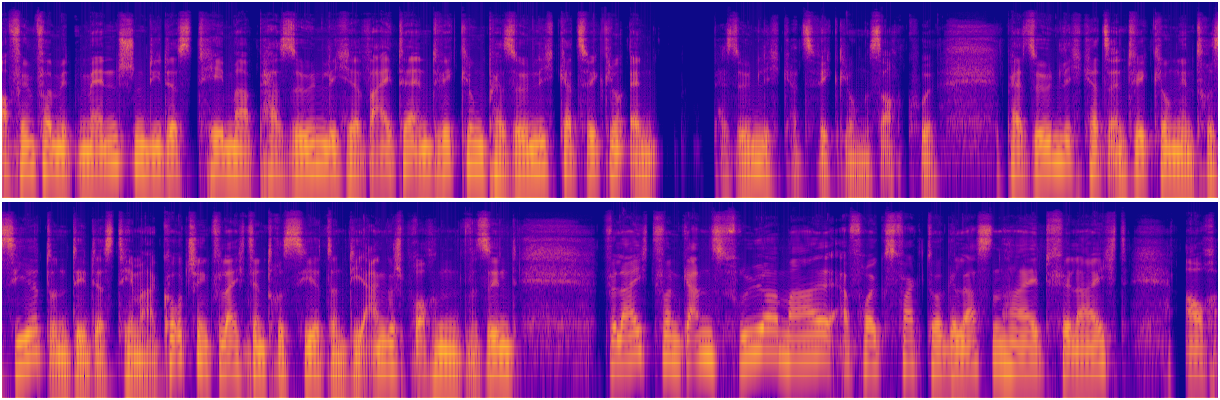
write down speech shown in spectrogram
auf jeden Fall mit Menschen, die das Thema persönliche Weiterentwicklung, Persönlichkeitsentwicklung, äh, Persönlichkeitsentwicklung ist auch cool. Persönlichkeitsentwicklung interessiert und die das Thema Coaching vielleicht interessiert und die angesprochen sind. Vielleicht von ganz früher mal Erfolgsfaktor Gelassenheit, vielleicht auch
